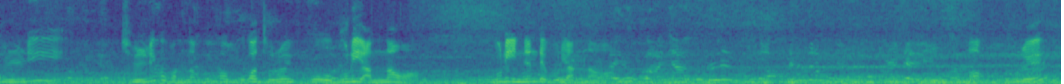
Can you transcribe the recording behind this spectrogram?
젤리 젤리가 맞나? 뭔가 뭐가 들어있고 물이 안 나와. 물이 있는데 물이 안 나와. 아 이거 그거 아니야? 이거 흔들 본거 같은데 흔들어 보면 물젤리? 어 그래?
